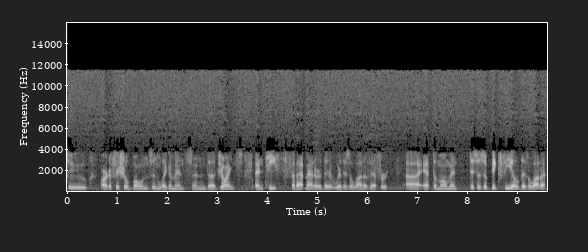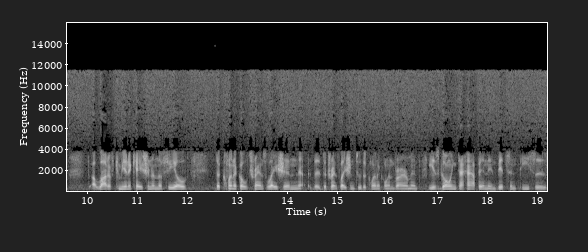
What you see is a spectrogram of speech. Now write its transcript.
to artificial bones and ligaments and uh, joints and teeth, for that matter, where there's a lot of effort uh, at the moment. This is a big field. There's a lot of a lot of communication in the field. The clinical translation, the, the translation to the clinical environment, is going to happen in bits and pieces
